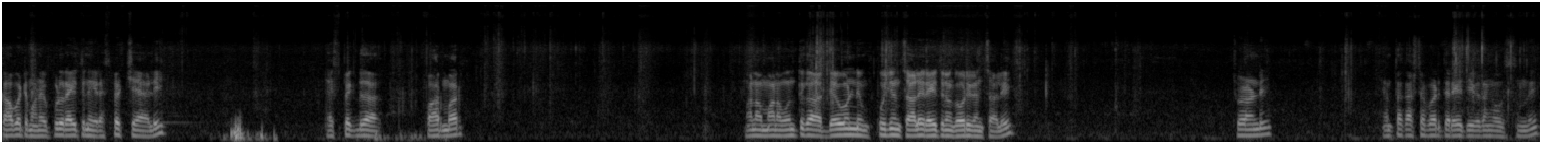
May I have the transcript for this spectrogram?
కాబట్టి మనం ఎప్పుడు రైతుని రెస్పెక్ట్ చేయాలి. Respect the farmer. మనం మన వంతుగా దేవుణ్ణి పూజించాలి రైతును గౌరవించాలి. చూడండి. ఎంత కష్టపడితే రైతు ఈ విధంగా వస్తుంది.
